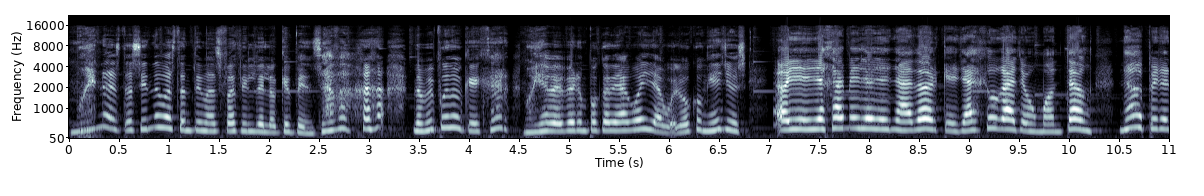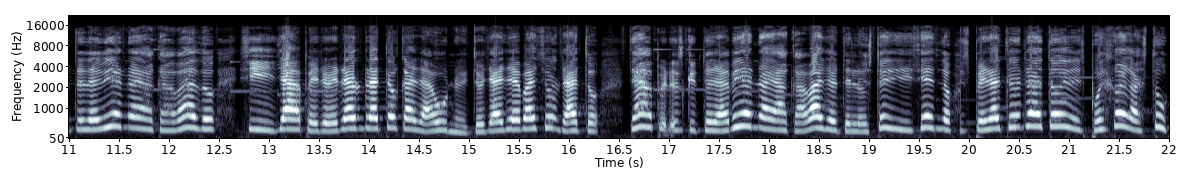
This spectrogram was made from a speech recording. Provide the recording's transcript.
Bueno, está siendo bastante más fácil de lo que pensaba. no me puedo quejar. Voy a beber un poco de agua y ya vuelvo con ellos. Oye, déjame el ordenador, que ya has jugado un montón. No, pero todavía no he acabado. Sí, ya, pero era un rato cada uno y tú ya llevas un rato. Ya, pero es que todavía no he acabado, te lo estoy diciendo. Espérate un rato y después juegas tú.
